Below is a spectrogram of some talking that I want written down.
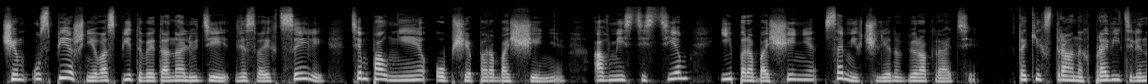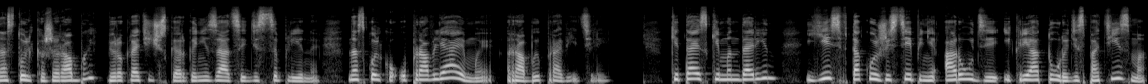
чем успешнее воспитывает она людей для своих целей, тем полнее общее порабощение, а вместе с тем и порабощение самих членов бюрократии бюрократии. В таких странах правители настолько же рабы бюрократической организации дисциплины, насколько управляемые рабы правителей. Китайский мандарин есть в такой же степени орудие и креатура деспотизма,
